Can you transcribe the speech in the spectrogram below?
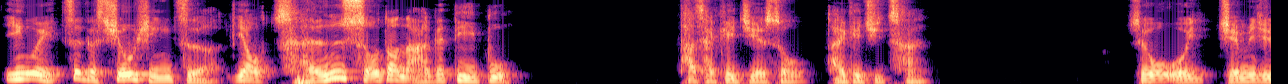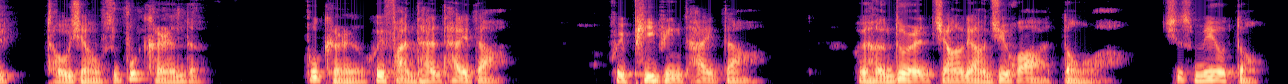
因为这个修行者要成熟到哪个地步，他才可以接收，才可以去参。所以，我我前面就投降，我说不可能的，不可能，会反弹太大，会批评太大，会很多人讲两句话懂了，其实没有懂，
